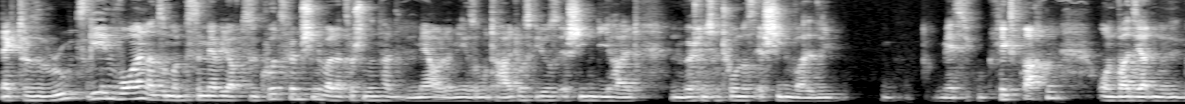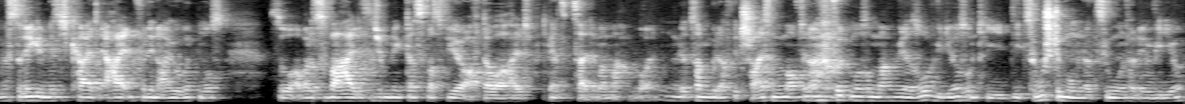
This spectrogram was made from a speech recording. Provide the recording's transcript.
back to the roots gehen wollen, also mal ein bisschen mehr wieder auf diese Kurzfilmschiene, weil dazwischen sind halt mehr oder weniger so Unterhaltungsvideos erschienen, die halt in wöchentlichen Turnus erschienen, weil sie mäßig gut Klicks brachten und weil sie halt eine gewisse Regelmäßigkeit erhalten für den Algorithmus. So, aber das war halt jetzt nicht unbedingt das, was wir auf Dauer halt die ganze Zeit immer machen wollen. Und jetzt haben wir gedacht, wir scheißen wir mal auf den Algorithmus und machen wieder so Videos und die, die Zustimmung dazu unter dem Video.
